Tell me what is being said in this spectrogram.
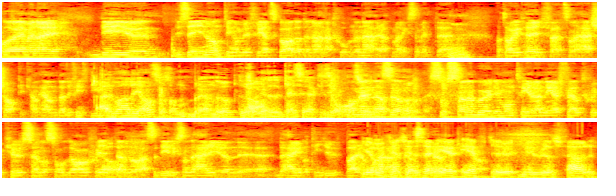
och jag menar det är ju, det säger någonting om hur fredsskadad den här nationen är. Att man liksom inte Mm. har tagit höjd för att sådana här saker kan hända. Det finns ju Ja, Det var Alliansen som brände upp det Kajsa Ekisson. Ja, men alltså sossarna började montera ner fältsjukhusen och sålde av skiten. Och, alltså, det, är liksom, det här är ju en, eh, det här är någonting djupare. Ja, man kan säga så här, e- ja. efter murens fall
